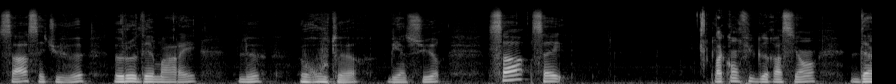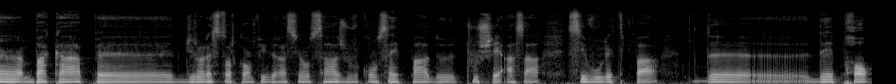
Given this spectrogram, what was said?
Ça, si tu veux redémarrer le routeur, bien sûr. Ça, c'est la configuration d'un backup, euh, d'une restore configuration. Ça, je vous conseille pas de toucher à ça si vous n'êtes pas des pros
